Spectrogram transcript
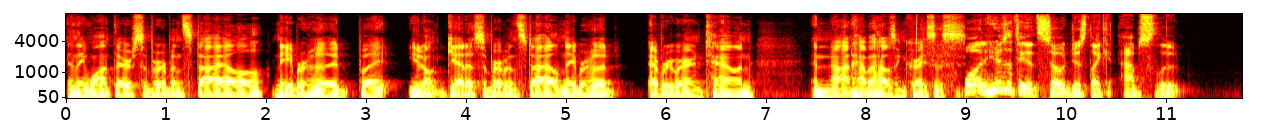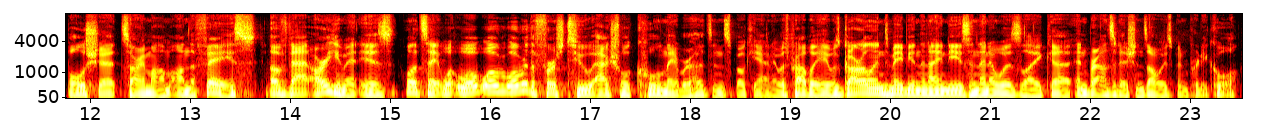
and they want their suburban style neighborhood, but you don't get a suburban style neighborhood everywhere in town and not have a housing crisis. Well, and here's the thing that's so just like absolute bullshit, sorry, mom, on the face of that argument is, well, let's say, what, what, what were the first two actual cool neighborhoods in Spokane? It was probably, it was Garland maybe in the 90s, and then it was like, uh, and Browne's Addition's always been pretty cool.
